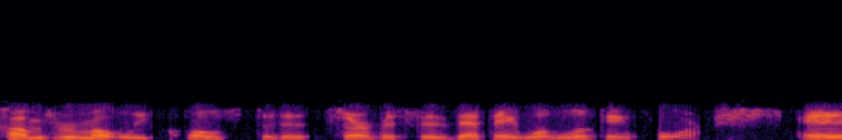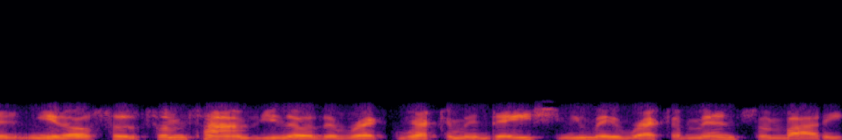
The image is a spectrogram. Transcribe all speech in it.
comes remotely close to the services that they were looking for. And you know, so sometimes you know the rec- recommendation you may recommend somebody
